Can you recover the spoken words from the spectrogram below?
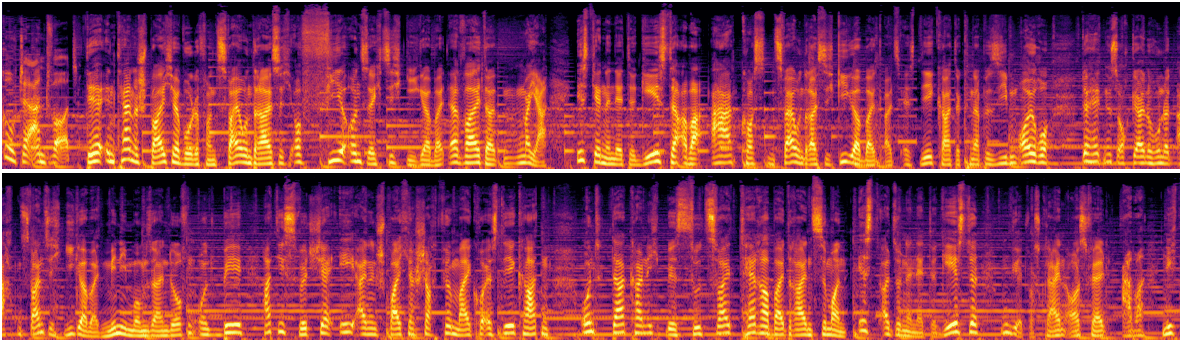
Gute Antwort. Der interne Speicher wurde von 32 auf 64 GB erweitert. Naja, ist ja eine nette Geste, aber A kosten 32 GB als SD-Karte knappe 7 Euro, da hätten es auch gerne 128 GB Minimum sein dürfen und B hat die Switch ja eh einen Speicherschacht für MicroSD-Karten und da kann ich bis zu 2 Terabyte reinzimmern. Ist also eine nette Geste, die etwas klein ausfällt, aber nicht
